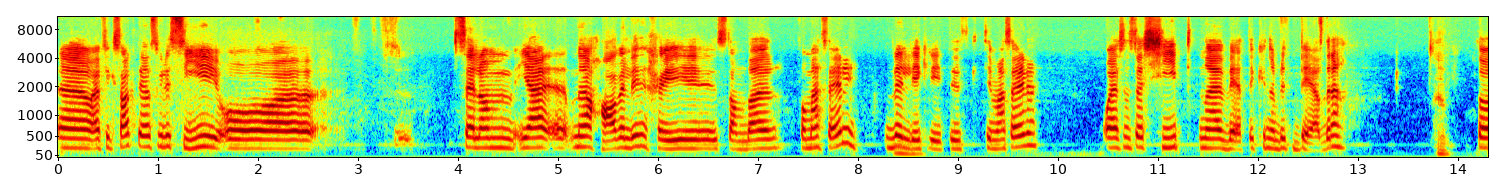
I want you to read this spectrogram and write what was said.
Eh, og jeg fikk sagt det jeg skulle si, og selv om jeg Men jeg har veldig høy standard for meg selv. Veldig kritisk til meg selv. Og jeg syns det er kjipt når jeg vet det kunne blitt bedre. Ja. Så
